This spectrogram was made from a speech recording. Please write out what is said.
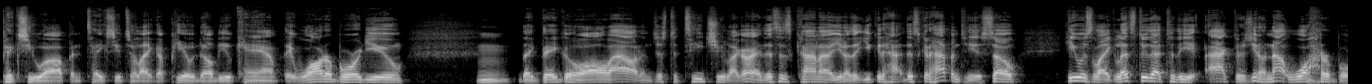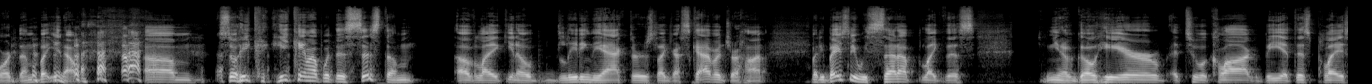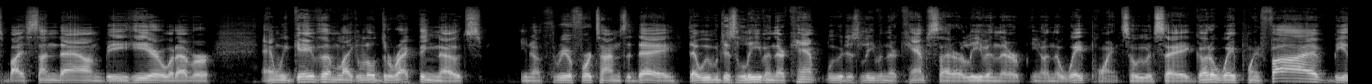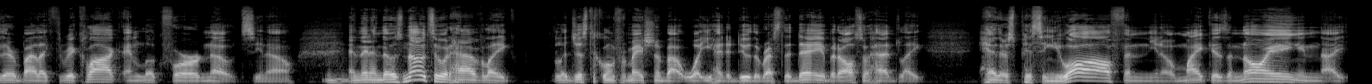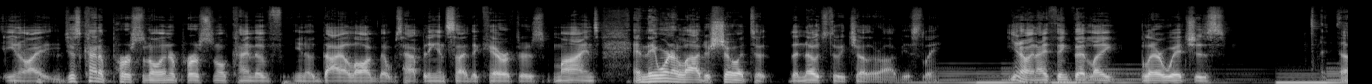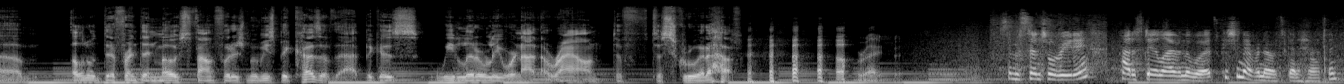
picks you up and takes you to like a POW camp. They waterboard you like they go all out and just to teach you like all right this is kind of you know that you could have this could happen to you so he was like let's do that to the actors you know not waterboard them but you know. Um so he he came up with this system of like you know leading the actors like a scavenger hunt. But he basically we set up like this you know go here at two o'clock be at this place by sundown be here whatever. And we gave them like little directing notes you know, three or four times a day that we would just leave in their camp. We would just leave in their campsite or leave in their, you know, in the waypoint. So we would say, go to waypoint five, be there by like three o'clock and look for notes, you know. Mm-hmm. And then in those notes, it would have like logistical information about what you had to do the rest of the day, but also had like, Heather's pissing you off and, you know, Mike is annoying. And I, you know, I just kind of personal, interpersonal kind of, you know, dialogue that was happening inside the characters' minds. And they weren't allowed to show it to the notes to each other, obviously. You know, and I think that like Blair Witch is um, a little different than most found footage movies because of that, because we literally were not around to, to screw it up. right. Some essential reading. How to stay alive in the woods, because you never know what's going to happen.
